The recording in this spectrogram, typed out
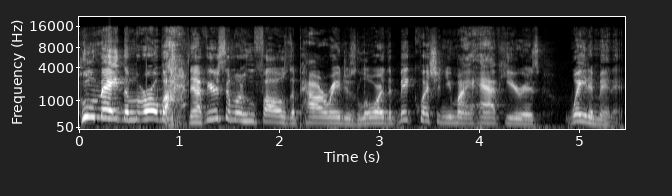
Who made the robot? Now, if you're someone who follows the Power Rangers lore, the big question you might have here is wait a minute.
